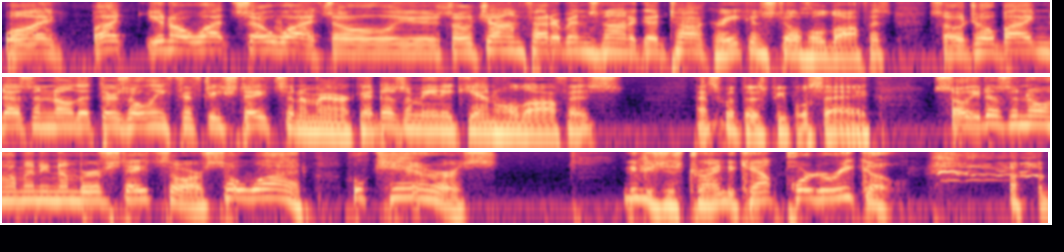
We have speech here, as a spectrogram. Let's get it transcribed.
Well, but you know what? So what? So, so John Fetterman's not a good talker. He can still hold office. So Joe Biden doesn't know that there's only 50 states in America. It doesn't mean he can't hold office. That's what those people say. So he doesn't know how many number of states there are. So what? Who cares? He was just trying to count Puerto Rico. Oh,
